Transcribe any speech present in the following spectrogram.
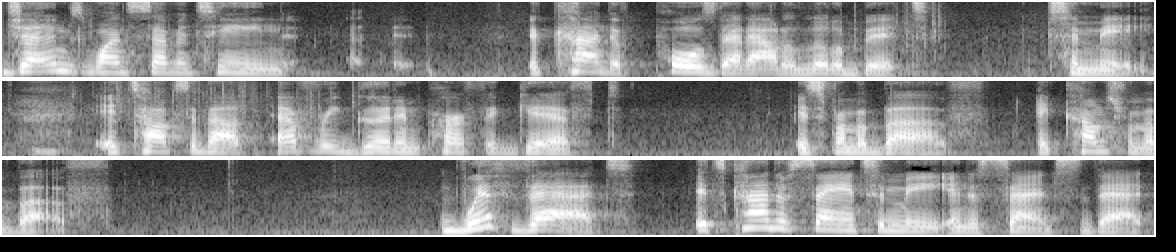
James 1:17 it kind of pulls that out a little bit to me. It talks about every good and perfect gift is from above. It comes from above. With that, it's kind of saying to me in a sense that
